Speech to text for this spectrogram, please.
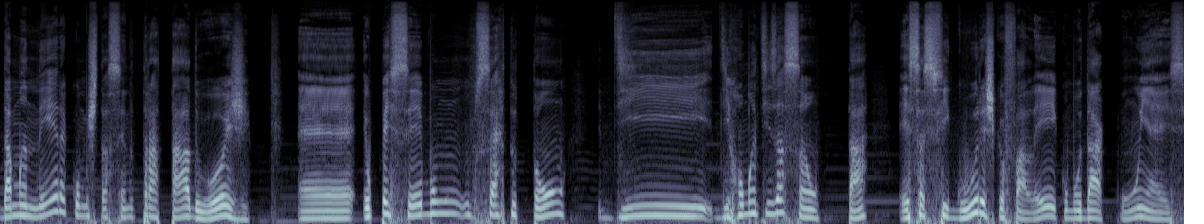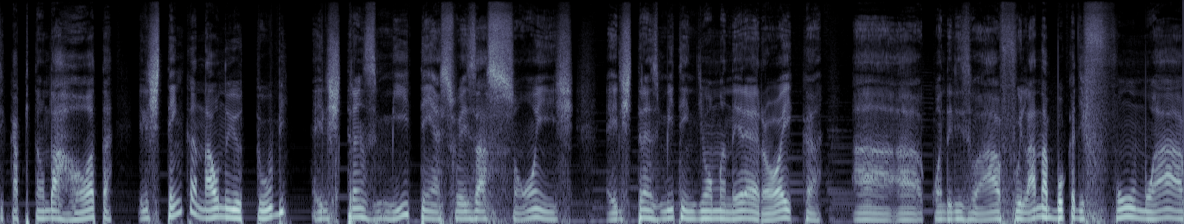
da maneira como está sendo tratado hoje, é, eu percebo um, um certo tom de, de romantização, tá? Essas figuras que eu falei, como o da Cunha, esse capitão da rota, eles têm canal no YouTube, eles transmitem as suas ações, eles transmitem de uma maneira heróica. A, a, quando eles ah, fui lá na boca de fumo, ah,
